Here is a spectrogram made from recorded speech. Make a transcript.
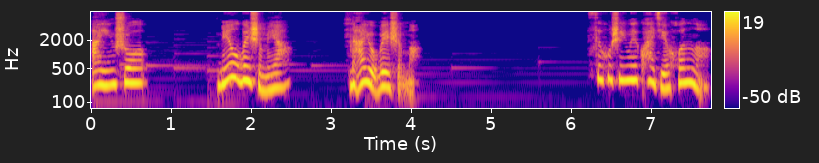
阿英说：“没有为什么呀，哪有为什么？似乎是因为快结婚了，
